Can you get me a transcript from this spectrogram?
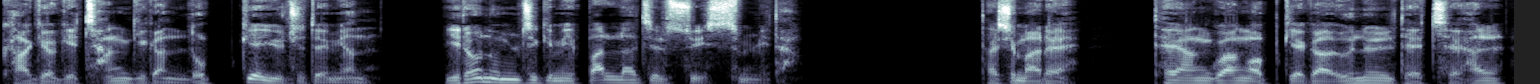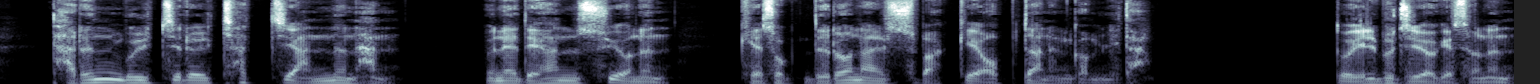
가격이 장기간 높게 유지되면 이런 움직임이 빨라질 수 있습니다. 다시 말해 태양광 업계가 은을 대체할 다른 물질을 찾지 않는 한 은에 대한 수요는 계속 늘어날 수밖에 없다는 겁니다. 또 일부 지역에서는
